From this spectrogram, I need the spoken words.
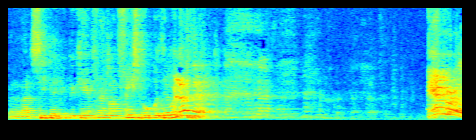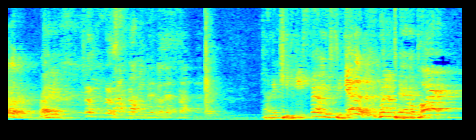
better not see that you became friends on Facebook with him or nothing. Amber alert, right? Trying to keep these families together, not tear them apart.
